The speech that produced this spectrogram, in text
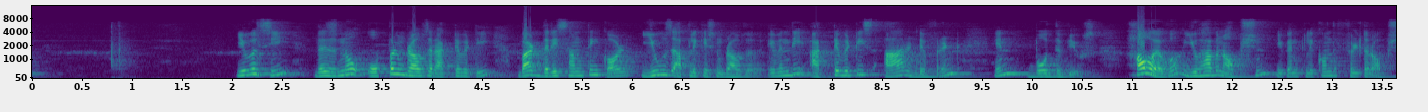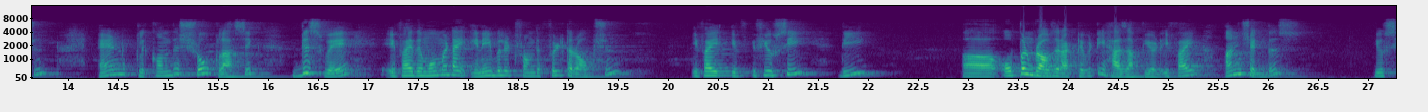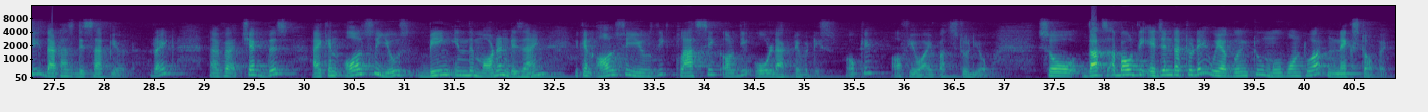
you will see there is no open browser activity but there is something called use application browser. Even the activities are different in both the views. However you have an option. You can click on the filter option and click on the show classic. This way if I the moment I enable it from the filter option if I if, if you see the uh, open browser activity has appeared. If I uncheck this, you see that has disappeared, right? Now, if I check this, I can also use being in the modern design, you can also use the classic or the old activities, okay, of UiPath Studio. So that's about the agenda today. We are going to move on to our next topic.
